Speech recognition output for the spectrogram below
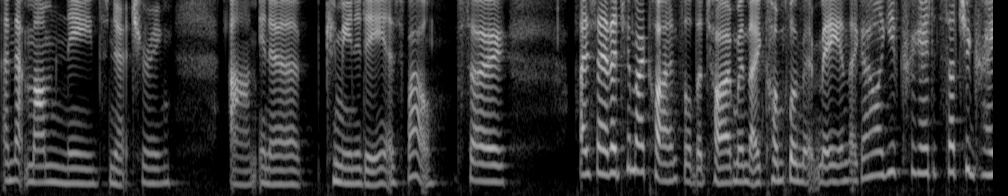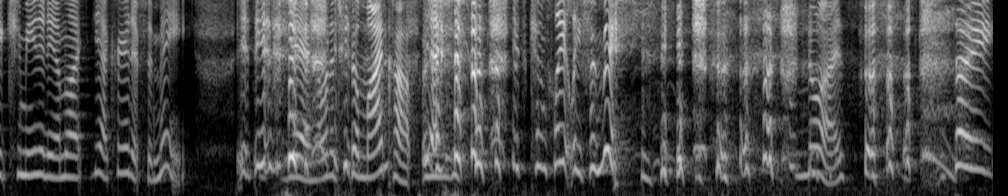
and that mum needs nurturing um, in a community as well. So I say that to my clients all the time when they compliment me and they go, Oh, you've created such a great community. I'm like, Yeah, create it for me. It, it, Yeah, I wanted to fill my cup. yeah, it's completely for me. nice. So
